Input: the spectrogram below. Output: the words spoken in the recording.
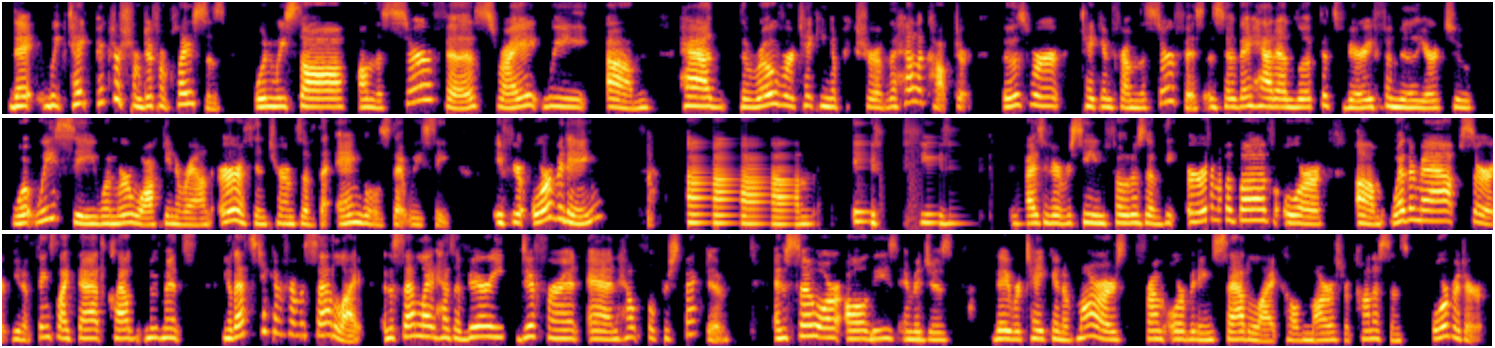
that we take pictures from different places. When we saw on the surface, right, we um, had the rover taking a picture of the helicopter. Those were taken from the surface. And so they had a look that's very familiar to what we see when we're walking around Earth in terms of the angles that we see. If you're orbiting, um, if you guys have ever seen photos of the Earth from above or um, weather maps or you know things like that, cloud movements, you know that's taken from a satellite, and the satellite has a very different and helpful perspective. And so are all these images. They were taken of Mars from orbiting satellite called Mars Reconnaissance Orbiter,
